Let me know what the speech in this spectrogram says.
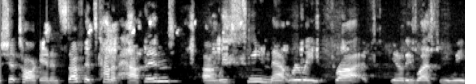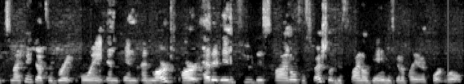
the shit talking and stuff that's kind of happened. Um, we've seen that really thrive, you know, these last few weeks, and I think that's a great point. And in large part, headed into this finals, especially this final game, is going to play an important role.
